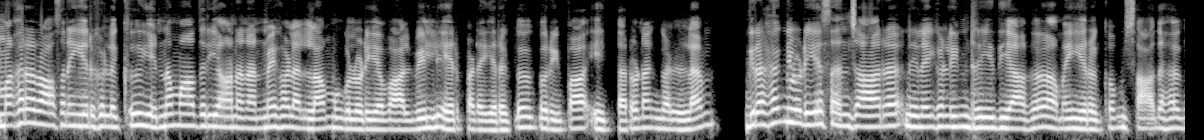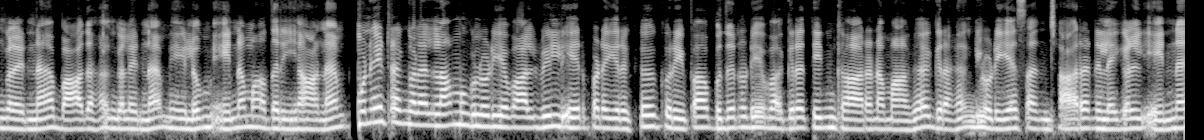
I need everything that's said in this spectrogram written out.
மகர ராசனையர்களுக்கு என்ன மாதிரியான நன்மைகள் எல்லாம் உங்களுடைய வாழ்வில் ஏற்பட இருக்கு? குறிப்பா இத்தருணங்கள்ல கிரகங்களுடைய சஞ்சார நிலைகளின் ரீதியாக அமையிருக்கும். சாதகங்கள் என்ன? பாதகங்கள் என்ன? மேலும் என்ன மாதிரியான முன்னேற்றங்கள் எல்லாம் உங்களுடைய வாழ்வில் ஏற்பட இருக்கு? குறிப்பா புதனுடைய வக்ரத்தின் காரணமாக கிரகங்களுடைய சஞ்சார நிலைகள் என்ன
